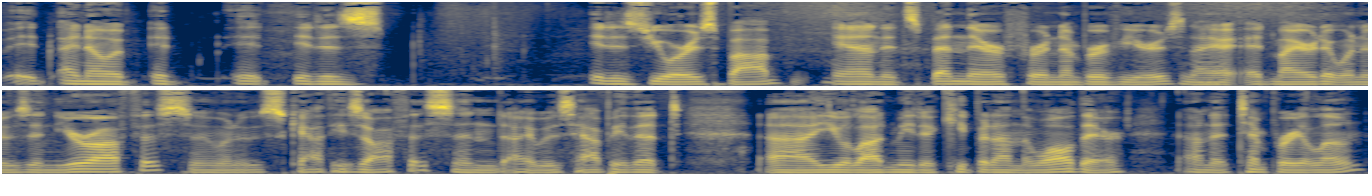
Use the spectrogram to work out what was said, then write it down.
it, I know it, it it it is it is yours, Bob, and it's been there for a number of years. And I admired it when it was in your office and when it was Kathy's office, and I was happy that uh, you allowed me to keep it on the wall there on a temporary loan.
